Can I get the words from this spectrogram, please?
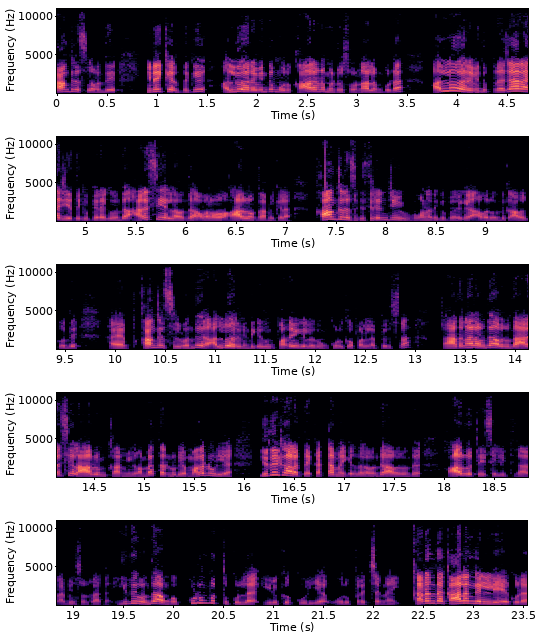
காங்கிரஸில் வந்து இணைக்கிறதுக்கு அல்லு அரவிந்தும் ஒரு காரணம் என்று சொன்னாலும் கூட அல்லு அரவிந்த் பிரஜாராஜ்யத்துக்கு பிறகு வந்து அரசியலில் வந்து அவ்வளவா ஆர்வம் காமிக்கல. காங்கிரஸுக்கு சிரஞ்சீவி போனதுக்கு பிறகு அவர் வந்து அவருக்கு வந்து காங்கிரஸில் வந்து அல்லு அரவிந்துக்கு எதுவும் பதவிகள் எதுவும் கொடுக்கப்படல பெருசாக அதனால் வந்து அவர் வந்து அரசியல் ஆர்வம் காமிக்காமல் தன்னுடைய மகனுடைய எதிர்காலத்தை கட்டமைக்கிறதுல வந்து அவர் வந்து ஆர்வத்தை செலுத்தினார். அப்படின்னு சொல்கிறாங்க இது வந்து அவங்க குடும்பத்துக்குள்ளே இருக்கக்கூடிய ஒரு பிரச்சனை. கடந்த காலங்களிலேயே கூட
